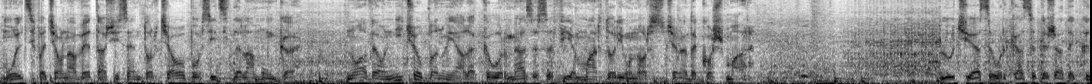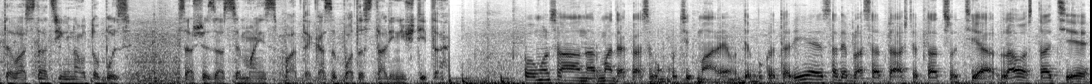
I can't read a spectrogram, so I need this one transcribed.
Mulți făceau naveta și se întorceau obosiți de la muncă. Nu aveau nicio bănuială că urmează să fie martorii unor scene de coșmar. Lucia se urcase deja de câteva stații în autobuz. Se așezase mai în spate ca să poată sta liniștită. Omul s-a înarmat de acasă cu un cuțit mare de bucătărie, s-a deplasat, a așteptat soția la o stație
